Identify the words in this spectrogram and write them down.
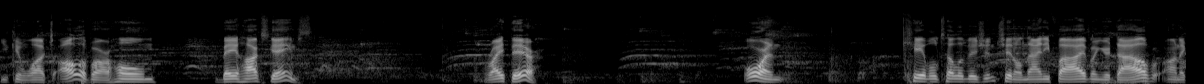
You can watch all of our home Bayhawks games right there. Or on cable television, channel 95 on your dial on, a,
